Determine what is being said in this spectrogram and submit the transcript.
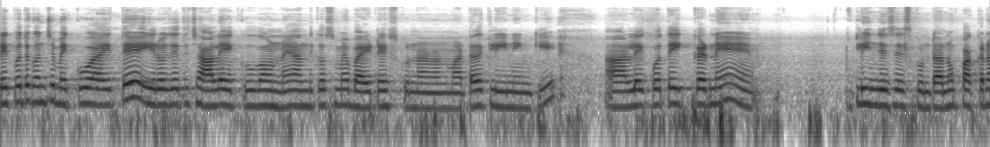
లేకపోతే కొంచెం ఎక్కువ అయితే ఈరోజు అయితే చాలా ఎక్కువగా ఉన్నాయి. అందుకోసమే బయట వేసుకున్నాను అనమాట క్లీనింగ్కి లేకపోతే ఇక్కడనే క్లీన్ చేసేసుకుంటాను. పక్కన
